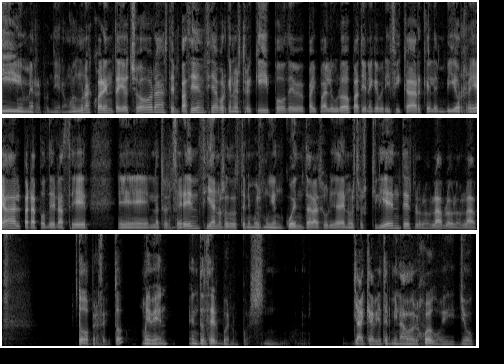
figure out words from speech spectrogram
Y me respondieron, en unas 48 horas, ten paciencia porque nuestro equipo de PayPal Europa tiene que verificar que el envío es real para poder hacer eh, la transferencia. Nosotros tenemos muy en cuenta la seguridad de nuestros clientes, bla, bla, bla, bla, bla, bla. Todo perfecto, muy bien. Entonces, bueno, pues ya que había terminado el juego y yo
